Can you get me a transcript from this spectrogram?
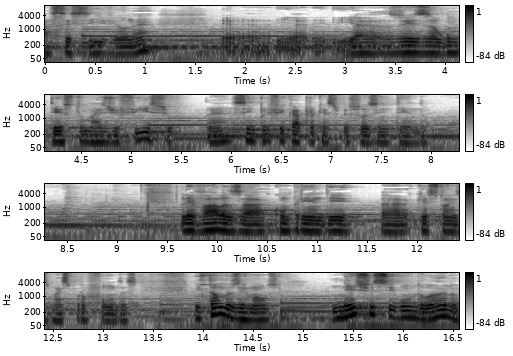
acessível, né? E, e, e, às vezes algum texto mais difícil, né? Simplificar para que as pessoas entendam, levá-las a compreender uh, questões mais profundas. Então, meus irmãos, neste segundo ano,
